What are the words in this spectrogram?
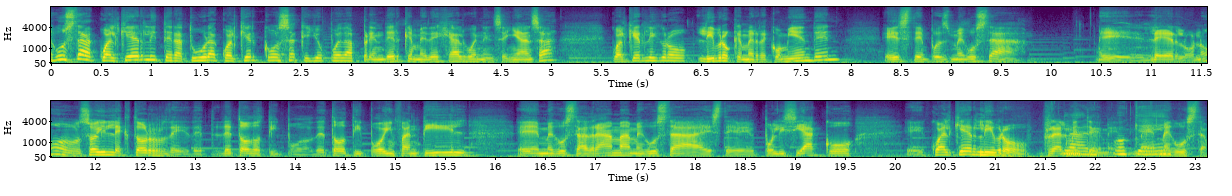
gusta cualquier literatura, cualquier cosa que yo pueda aprender que me deje algo en enseñanza, cualquier libro, libro que me recomienden, este, pues me gusta eh, leerlo, ¿no? Soy lector de, todo tipo, de todo tipo, infantil, eh, me gusta drama, me gusta este policíaco, cualquier libro realmente me gusta.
